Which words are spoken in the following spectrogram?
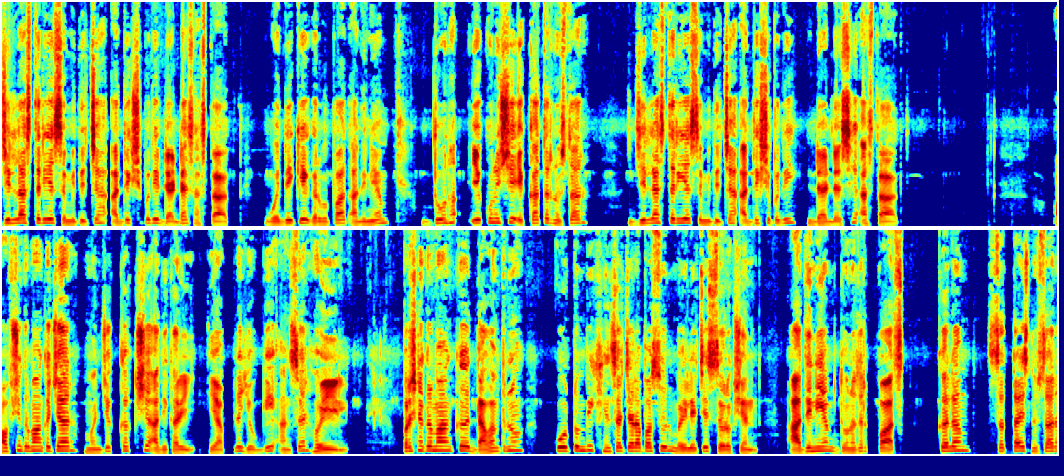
जिल्हास्तरीय समितीच्या अध्यक्षपदी डॅडॅस असतात. वैद्यकीय गर्भपात अधिनियम दोन एकोणीसशे एकाहत्तरनुसार जिल्हास्तरीय समितीच्या अध्यक्षपदी डॅडॅशी असतात. ऑप्शन क्रमांक चार म्हणजे कक्ष अधिकारी. हे आपले योग्य आन्सर होईल. प्रश्न क्रमांक दहावा मित्रांनो कौटुंबिक हिंसाचारापासून महिलेचे संरक्षण. अधिनियम दोन हजार पाच. कलम सत्तावीसनुसार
